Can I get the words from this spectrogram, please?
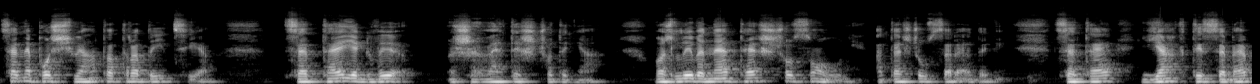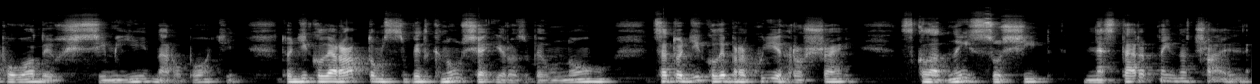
це не пошвята традиція, це те, як ви живете щодня. Важливе не те, що зовні, а те, що всередині. Це те, як ти себе поводиш в сім'ї, на роботі, тоді, коли раптом спіткнувся і розбив ногу, це тоді, коли бракує грошей, складний сусід, нестерпний начальник.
